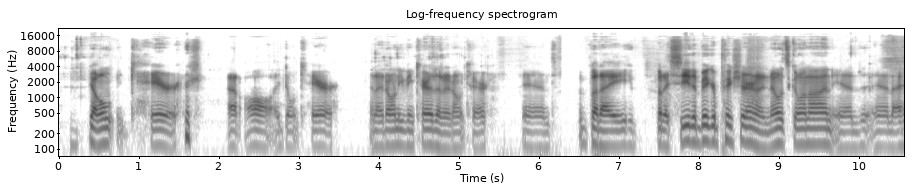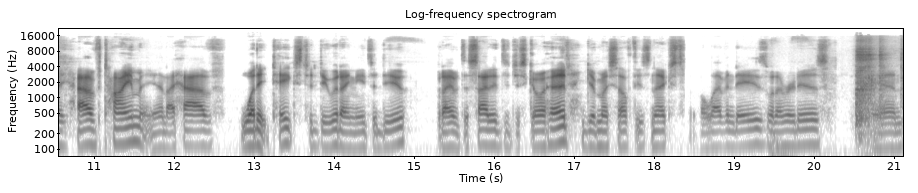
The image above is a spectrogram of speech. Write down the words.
don't care at all. I don't care, and I don't even care that I don't care. And but I but I see the bigger picture, and I know what's going on, and and I have time, and I have what it takes to do what I need to do but I have decided to just go ahead, give myself these next 11 days, whatever it is, and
